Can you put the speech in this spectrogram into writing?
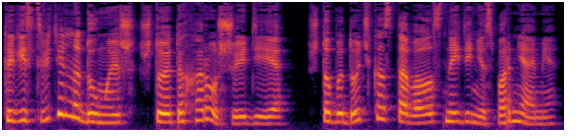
ты действительно думаешь, что это хорошая идея, чтобы дочка оставалась наедине с парнями?»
